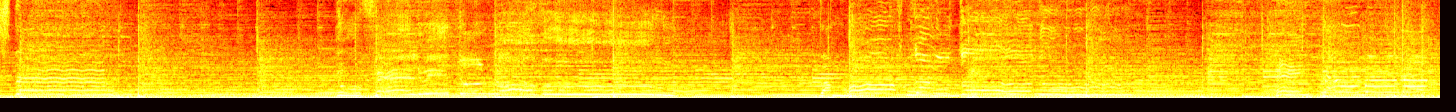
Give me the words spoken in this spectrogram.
cristã do velho e do novo, do amor como todo. Então, Natal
